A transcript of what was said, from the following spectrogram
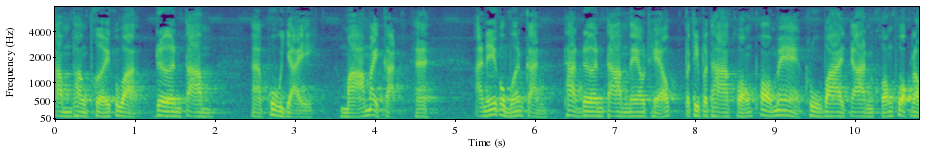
คำพังเพยก็ว่าเดินตามผู้ใหญ่หมาไม่กัดฮะอันนี้ก็เหมือนกัน ถ้าเดินตามแนวแถวปฏิปทาของพ่อแม่ครูบาอาจารย์ของพวกเรา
